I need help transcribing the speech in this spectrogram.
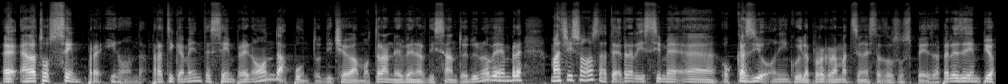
è andato sempre in onda, praticamente sempre in onda, appunto dicevamo tranne il venerdì santo e 2 novembre, ma ci sono state rarissime rarissime eh, occasioni in cui la programmazione è stata sospesa. Per esempio,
